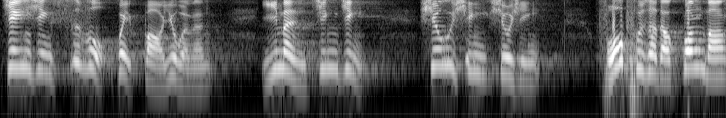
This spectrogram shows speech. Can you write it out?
坚信师父会保佑我们，一门精进，修心修行，佛菩萨的光芒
